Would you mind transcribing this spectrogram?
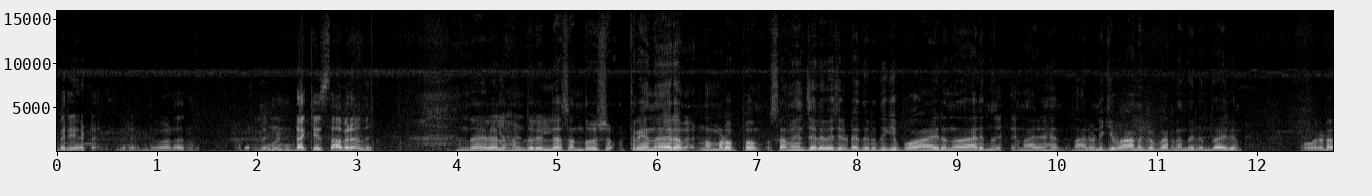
ഇവരെ ഏട്ടൻ ഇവരെ എന്തോ ആളാണ് അവരെല്ലാം ഉണ്ടാക്കിയ സ്ഥാപനമാണ്. എന്തായാലും അലഹമില്ല സന്തോഷം. ഇത്രയും നേരം നമ്മുടെ ഒപ്പം സമയം ചെലവഴിച്ചിട്ട് ധൃതിക്ക് പോകാതിരുന്നതായിരുന്നു. നാല് നാല് മണിക്ക് പോകാന്നൊക്കെ പറഞ്ഞതിൽ എന്തായാലും ഓരുടെ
